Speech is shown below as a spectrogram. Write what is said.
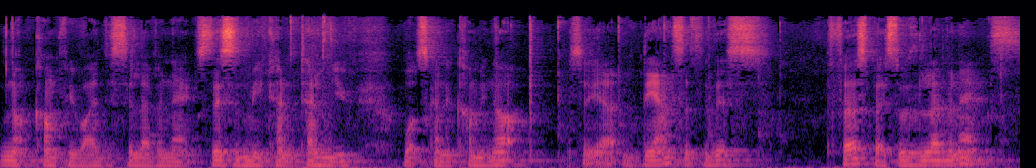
not comfy why this 11x. This is me kind of telling you what's kind of coming up. So yeah, the answer to this first place was 11x.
